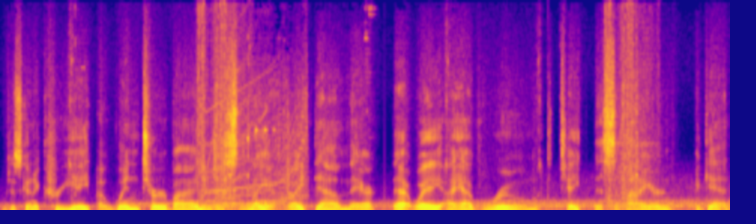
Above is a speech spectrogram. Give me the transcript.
I'm just going to create a wind turbine and just lay it right down there. That way I have room to take this iron again.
